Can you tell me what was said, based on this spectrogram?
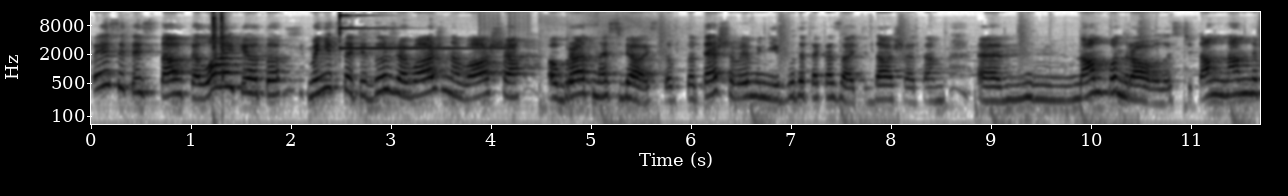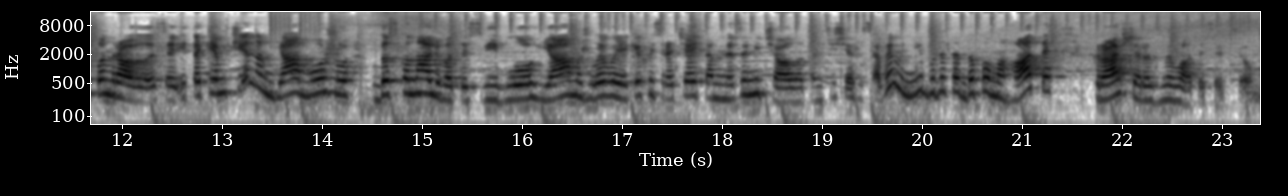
Підписуйтесь, ставте лайки. Ото мені, кстати, дуже важна ваша обратна зв'язь. Тобто те, що ви мені будете казати, Даша, там е, нам понравилось, чи там нам не понравилося. І таким чином я можу вдосконалювати свій блог. Я, можливо, якихось речей там не замічала, там чи ще щось. А ви мені будете допомагати краще розвиватися в цьому.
